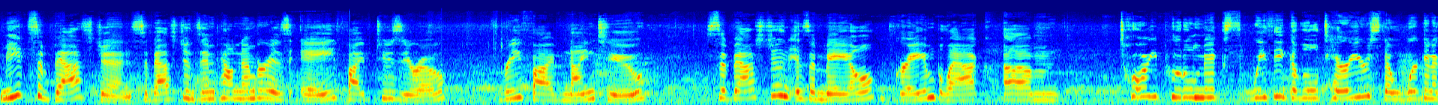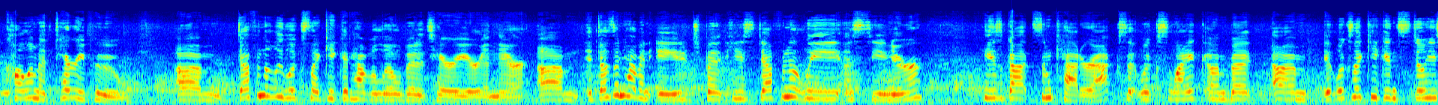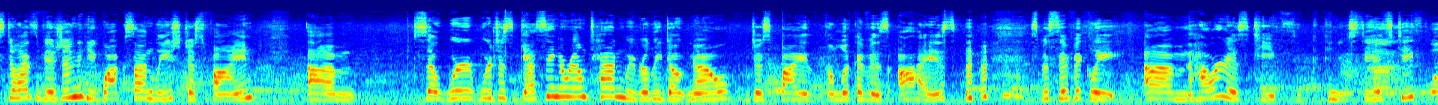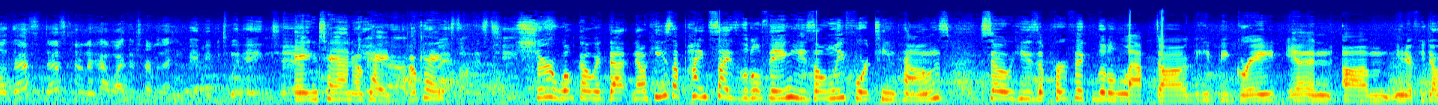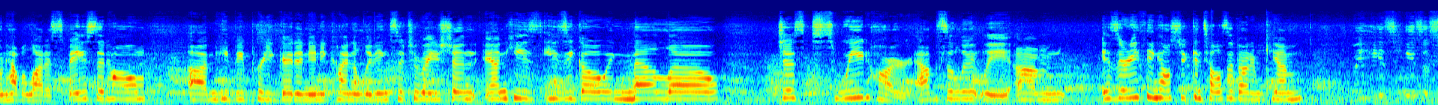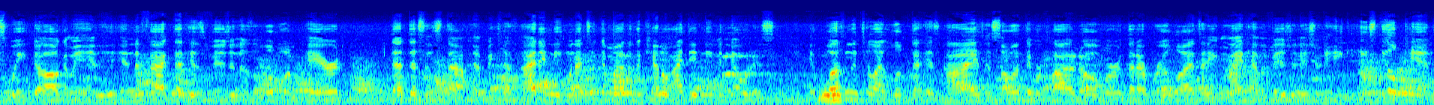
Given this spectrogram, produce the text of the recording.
Meet Sebastian. Sebastian's impound number is A520-3592. Sebastian is a male, gray and black, um, toy poodle mix. We think a little terrier, so we're going to call him a Terri-poo. Um, definitely looks like he could have a little bit of terrier in there. Um, it doesn't have an age, but he's definitely a senior. He's got some cataracts, it looks like, um, but um, it looks like he can still, he still has vision. He walks on leash just fine. Um, so we're, we're just guessing around 10. We really don't know just by the look of his eyes. Specifically, um, how are his teeth? Can you see his Uh, teeth? Well, that's that's kind of how I determined that he may be between 8 and 10. 8 and 10, okay, Yeah, okay. Based on his teeth. Sure, we'll go with that. Now he's a pint-sized little thing. He's only 14 pounds, so he's a perfect little lap dog. He'd be great, and um, you know, if you don't have a lot of space at home, um, he'd be pretty good in any kind of living situation. And he's easygoing, mellow, just sweetheart. Absolutely. Um, is there anything else you can tell us about him, Kim? Mean, he's he's a sweet dog. I mean, and, and the fact that his vision is a little impaired, that doesn't stop him because I didn't even, when I took him out of the kennel, I didn't even notice. It mm-hmm. wasn't until I looked at his eyes and saw that they were clouded over that I realized that he might have a vision issue. He, he still can.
